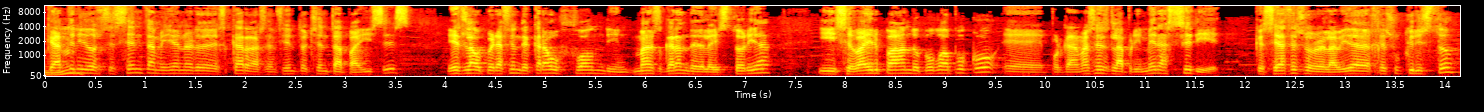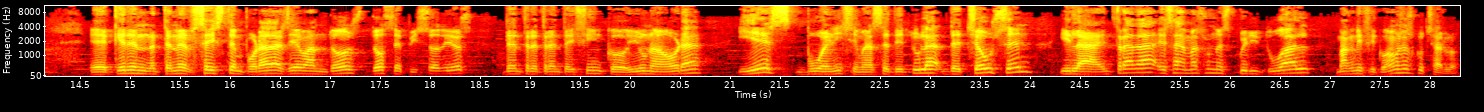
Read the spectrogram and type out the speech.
que ha tenido 60 millones de descargas en 180 países. Es la operación de crowdfunding más grande de la historia y se va a ir pagando poco a poco, eh, porque además es la primera serie que se hace sobre la vida de Jesucristo. Eh, quieren tener seis temporadas, llevan dos, doce episodios de entre 35 y una hora y es buenísima. Se titula The Chosen y la entrada es además un espiritual magnífico. Vamos a escucharlo.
